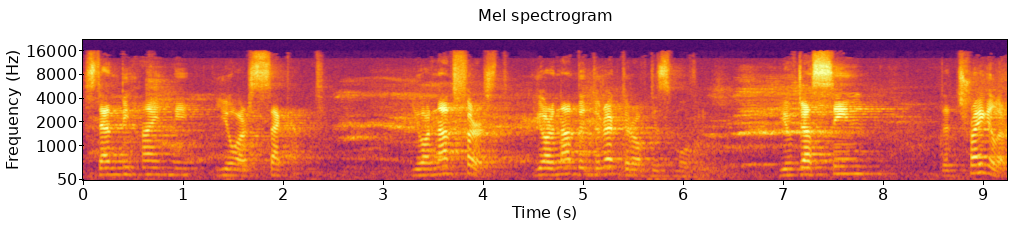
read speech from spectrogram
Stand behind me, you are second. You are not first. You are not the director of this movie. You've just seen the trailer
